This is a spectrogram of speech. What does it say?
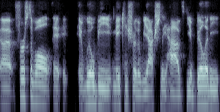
uh, first of all, it, it, will be making sure that we actually have the ability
